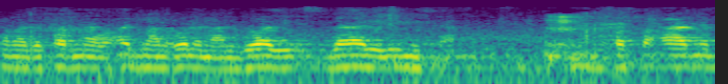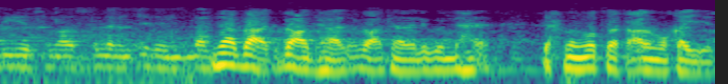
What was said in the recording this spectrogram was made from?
كما ذكرنا وأجمع العلماء عن جواز إسبال للنساء. فصح النبي صلى الله عليه وسلم الإذن. لا بعد بعد هذا بعد هذا اللي قلنا. يحمل المطلق على المقيد.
